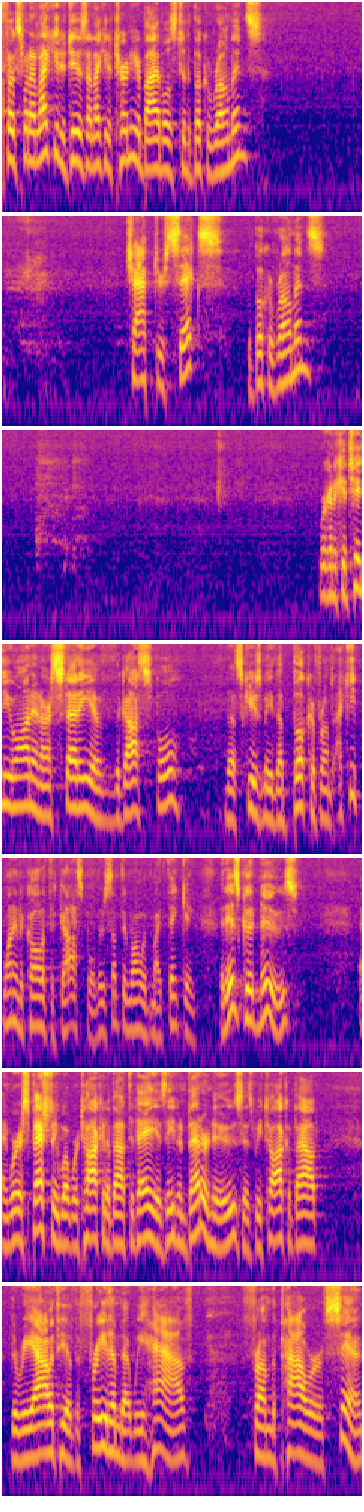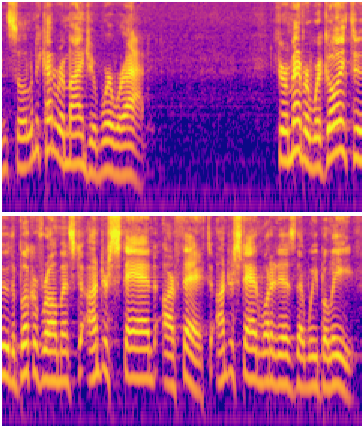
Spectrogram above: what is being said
Right, folks, what I'd like you to do is I'd like you to turn your Bibles to the book of Romans, chapter 6, the book of Romans. We're going to continue on in our study of the gospel, the, excuse me, the book of Romans. I keep wanting to call it the gospel. There's something wrong with my thinking. It is good news, and we're especially what we're talking about today is even better news as we talk about the reality of the freedom that we have from the power of sin. So let me kind of remind you of where we're at. If you remember, we're going through the book of Romans to understand our faith, to understand what it is that we believe.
